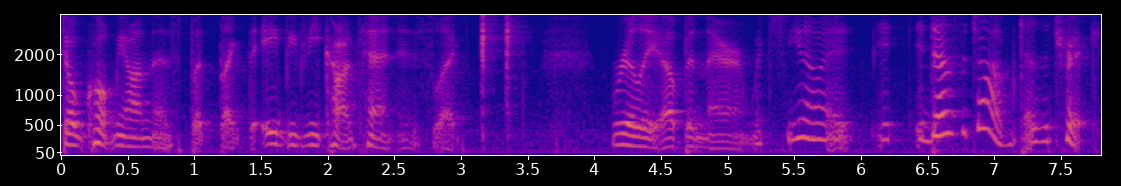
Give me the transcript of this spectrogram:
Don't quote me on this, but like the ABV content is like really up in there, which you know it it, it does the job, does the trick.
